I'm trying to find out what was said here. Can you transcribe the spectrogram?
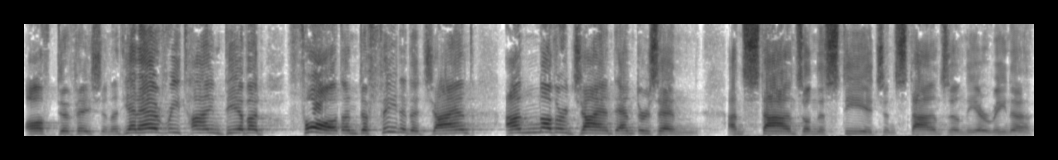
of division. And yet, every time David fought and defeated a giant, another giant enters in and stands on the stage and stands in the arena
